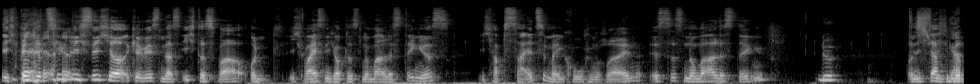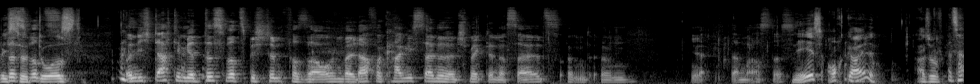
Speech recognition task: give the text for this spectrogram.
ich bin mir ziemlich sicher gewesen, dass ich das war und ich weiß nicht, ob das ein normales Ding ist. Ich habe Salz in meinen Kuchen rein. Ist das ein normales Ding? Nö. Und ich dachte mir, habe ich das so wird's- Durst. Und ich dachte mir, das wird's bestimmt versauen, weil da verkacke ich dann und dann schmeckt er nach Salz und ähm, ja, dann war's das. Nee, ist auch geil. Also, Also,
